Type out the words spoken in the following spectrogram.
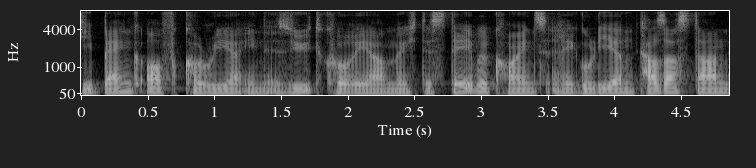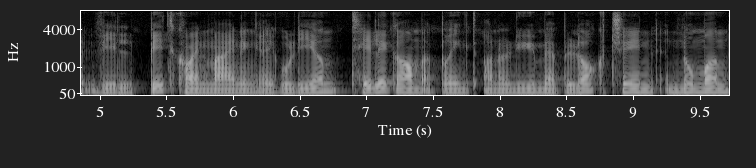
Die Bank of Korea in Südkorea möchte Stablecoins regulieren. Kasachstan will Bitcoin-Mining regulieren. Telegram bringt anonyme Blockchain-Nummern.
